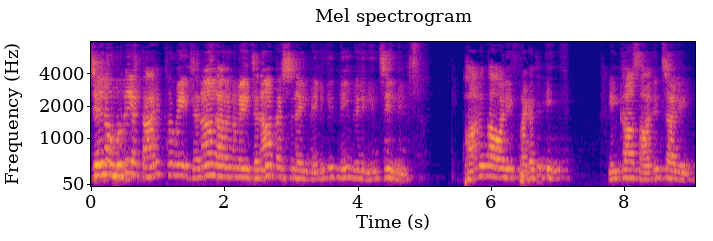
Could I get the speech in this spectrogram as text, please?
జన హృదయ కార్యక్రమై జనాదరణమై జనాకర్షణై వెలిగింది వెలిగించింది భారతావని ప్రగతిని ఇంకా సాధించాలి.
